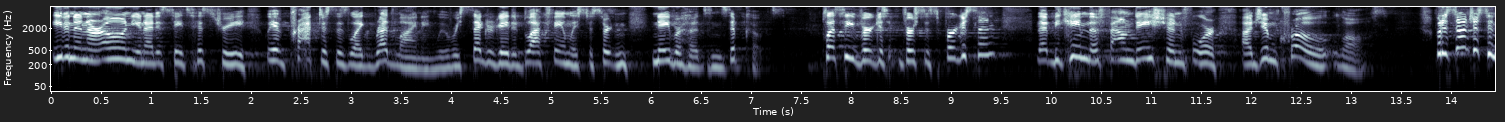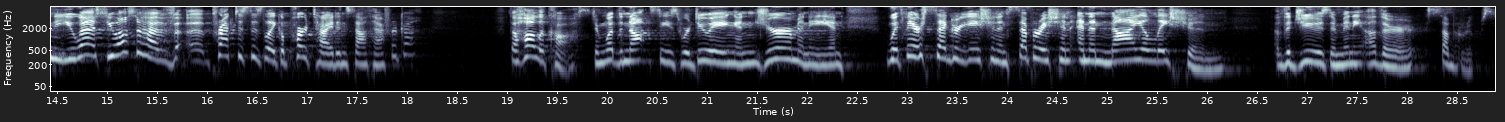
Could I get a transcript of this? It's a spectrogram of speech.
Even in our own United States history, we have practices like redlining, where we segregated black families to certain neighborhoods and zip codes. Plessy versus Ferguson, that became the foundation for uh, Jim Crow laws. But it's not just in the US, you also have uh, practices like apartheid in South Africa, the Holocaust, and what the Nazis were doing in Germany, and with their segregation and separation and annihilation of the Jews and many other subgroups.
